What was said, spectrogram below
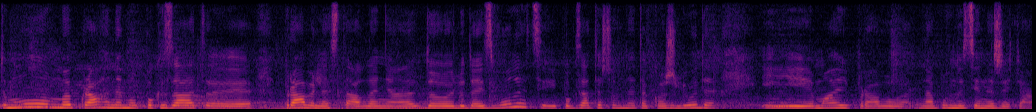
Тому ми прагнемо показати правильне ставлення до людей з вулиці і показати, що вони також люди і мають право на повноцінне життя.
